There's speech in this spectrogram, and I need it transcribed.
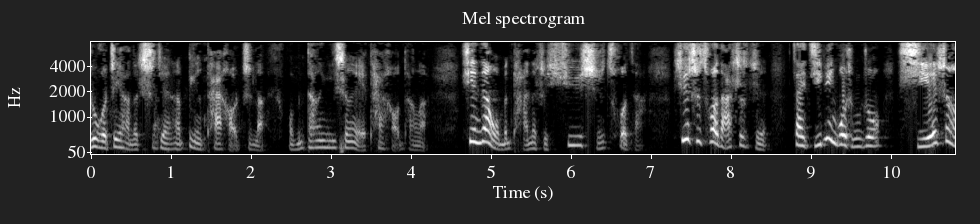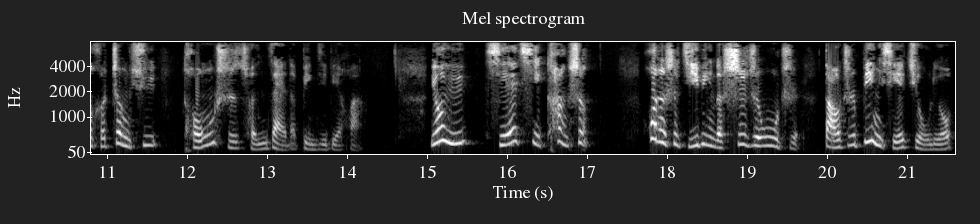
如果这样的世界上病太好治了，我们当医生也太好当了。现在我们谈的是虚实错杂，虚实错杂是指在疾病过程中邪盛和正虚同时存在的病机变化。由于邪气亢盛，或者是疾病的湿滞物质。导致病邪久留，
